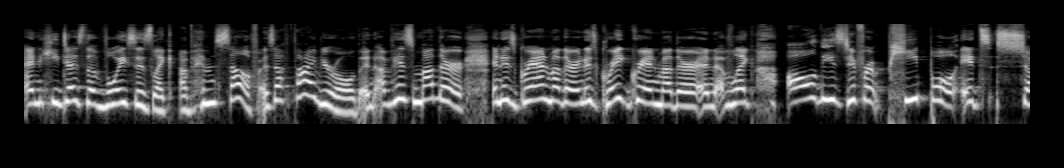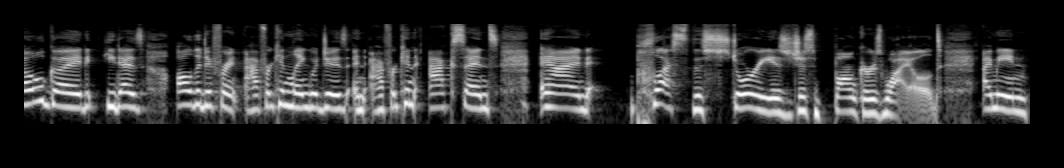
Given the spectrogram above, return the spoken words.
And he does the voices like of himself as a 5-year-old and of his mother and his grandmother and his great grandmother and of like all these different people. It's so good. He does all the different African languages and African accents and plus the story is just bonkers wild. I mean,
